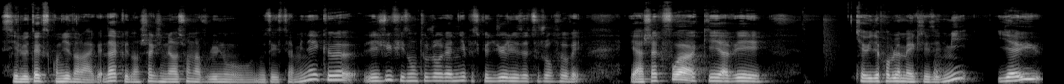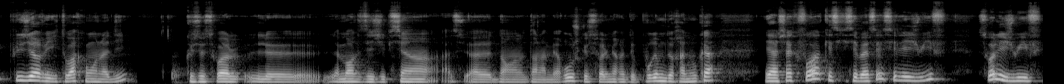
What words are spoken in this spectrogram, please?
C'est le texte qu'on dit dans la Haggadah, que dans chaque génération on a voulu nous, nous, exterminer, que les juifs ils ont toujours gagné parce que Dieu les a toujours sauvés. Et à chaque fois qu'il y avait qu'il y a eu des problèmes avec les ennemis, il y a eu plusieurs victoires, comme on l'a dit, que ce soit la mort des Égyptiens dans, la mer Rouge, que ce soit le miracle de Purim, de Hanouka. Et à chaque fois, qu'est-ce qui s'est passé? C'est les Juifs, soit les Juifs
